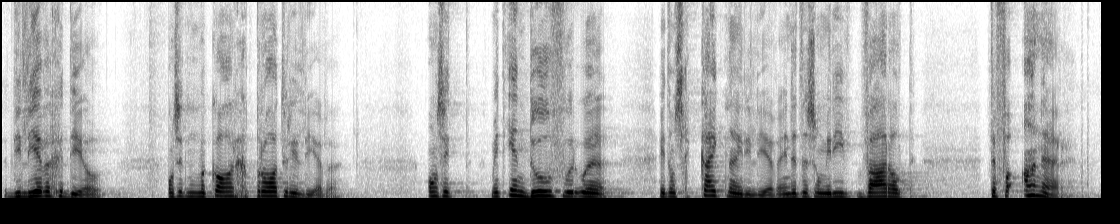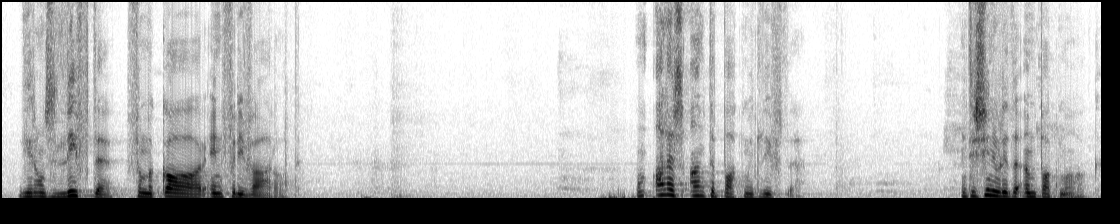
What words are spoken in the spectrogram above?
die lewe gedeel. Ons het met mekaar gepraat oor die lewe. Ons het met een doel voor oë het ons gekyk na hierdie lewe en dit is om hierdie wêreld te verander deur ons liefde vir mekaar en vir die wêreld. Om alles aan te pak met liefde. En te sien hoe dit 'n impak maak.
